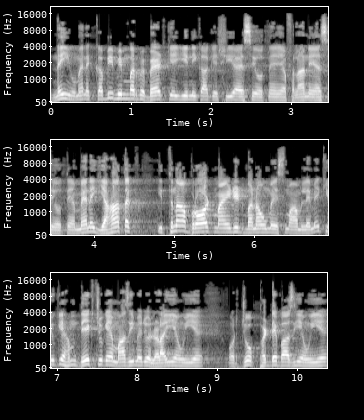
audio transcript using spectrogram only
نہیں ہوں۔ میں نے کبھی ممبر پہ بیٹھ کے یہ نہیں کہا کہ شیعہ ایسے ہوتے ہیں یا فلانے ایسے ہوتے ہیں۔ میں نے یہاں تک اتنا براڈ مائنڈیڈ بنا ہوں میں اس معاملے میں، کیونکہ ہم دیکھ چکے ہیں ماضی میں جو لڑائیاں ہوئی ہیں اور جو پھڈے بازیاں ہوئی ہیں۔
